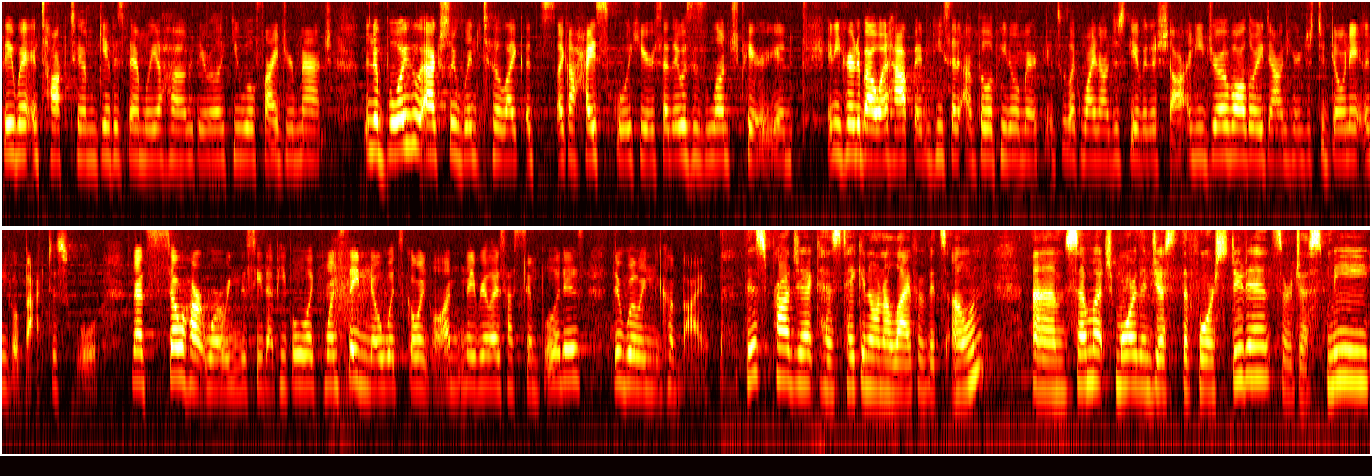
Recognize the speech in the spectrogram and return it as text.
they went and talked to him, gave his family a hug. They were like, "You will find your match." And a boy who actually went to like a, like a high school here said it was his lunch period, and he heard about what happened. He said, "I'm Filipino American," so like, why not just give it a shot? And he drove all the way down here just to donate and go back to school. And that's so heartwarming to see that people, like, once they know what's going on and they realize how simple it is, they're willing to come by. This project has taken on a life of its own. Um, so much more than just the four students or just me,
